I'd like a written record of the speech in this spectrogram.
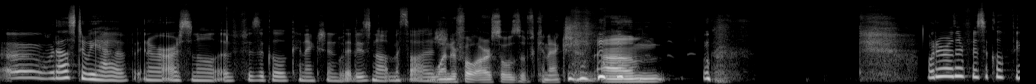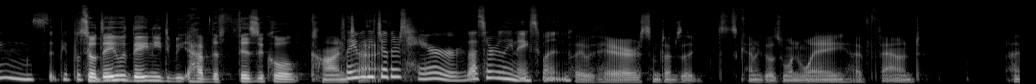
Oh, what else do we have in our arsenal of physical connection that is not massage? wonderful arseholes of connection. Um, What are other physical things that people so can they do? would they need to be have the physical contact. play with each other's hair? That's a really nice one. play with hair. Sometimes it kind of goes one way. I've found. I,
